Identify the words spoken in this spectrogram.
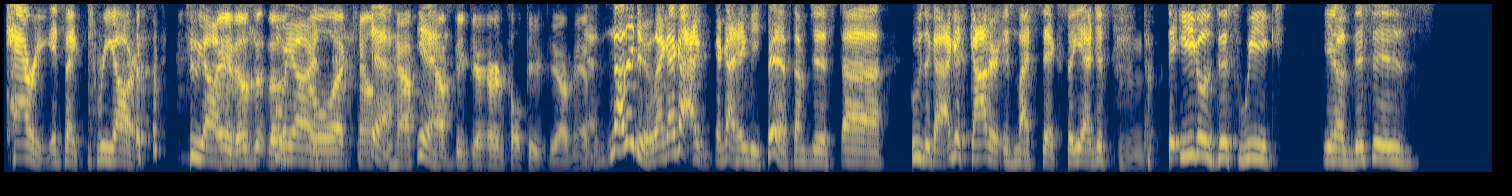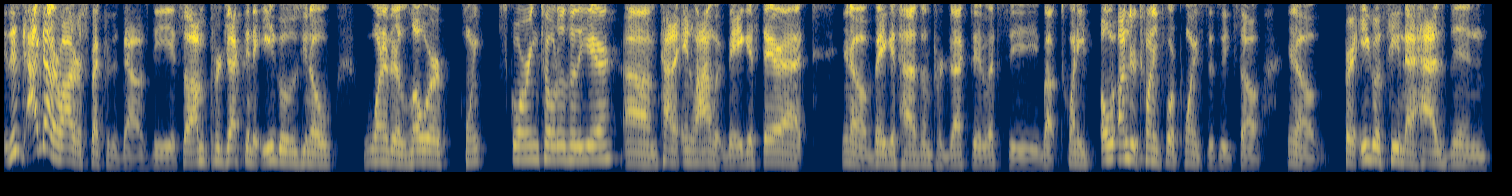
carry. It's like three yards, two yards. Hey, those those still uh, count Yeah, half yeah. half PPR and full PPR, man. Yeah. No, they do. Like I got I, I got Higbee fifth. I'm just uh who's the guy? I guess Goedert is my sixth. So yeah, just Mhm. the, the Eagles this week, you know, this is this I got a lot of respect for this Dallas D. So I'm projecting the Eagles, you know, one of their lower point scoring totals of the year. Um, kind of in line with Vegas there at you know, Vegas has them projected, let's see, about 20 oh, under 24 points this week. So, you know, for an Eagles team that has been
